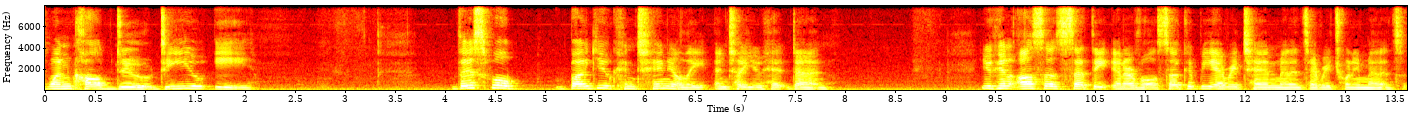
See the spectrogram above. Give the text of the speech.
one called Due, D U E. This will bug you continually until you hit done. You can also set the interval, so it could be every 10 minutes, every 20 minutes,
